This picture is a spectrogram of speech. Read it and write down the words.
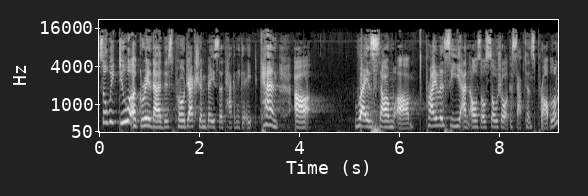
So we do agree that this projection-based technique, it can uh, raise some uh, privacy and also social acceptance problem.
